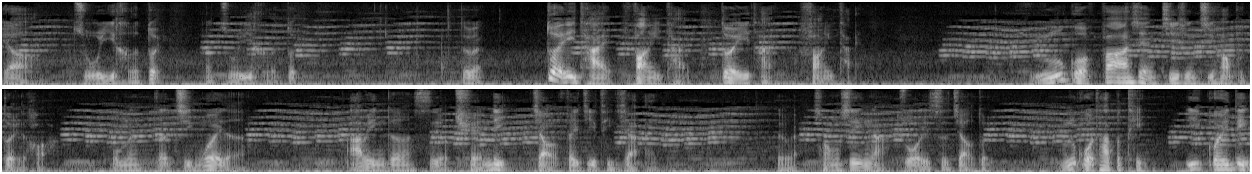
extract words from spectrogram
要逐一核对，要逐一核对，对不对？对一台放一台，对一台放一台。如果发现机型机号不对的话，我们的警卫的阿兵哥是有权利叫飞机停下来，对不对？重新啊做一次校对。如果他不停，依规定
